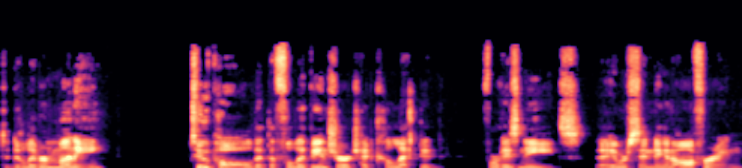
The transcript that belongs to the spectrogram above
to deliver money to Paul that the Philippian church had collected for his needs. They were sending an offering.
